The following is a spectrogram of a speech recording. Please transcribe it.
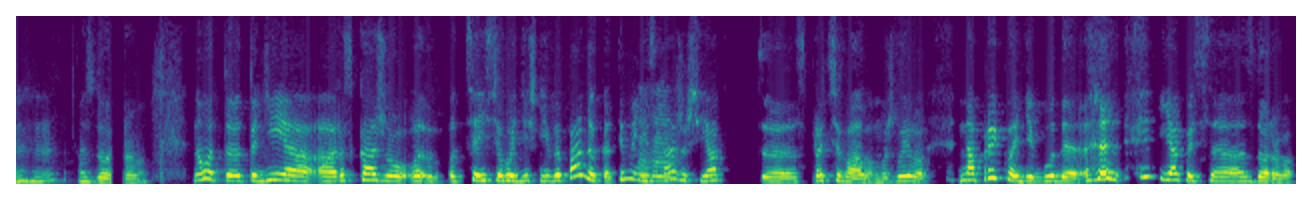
Угу, здорово. Ну от е, тоді я розкажу о- оцей сьогоднішній випадок, а ти мені Мгм. скажеш, як е, спрацювало. Можливо, на прикладі буде якось е, здорово.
